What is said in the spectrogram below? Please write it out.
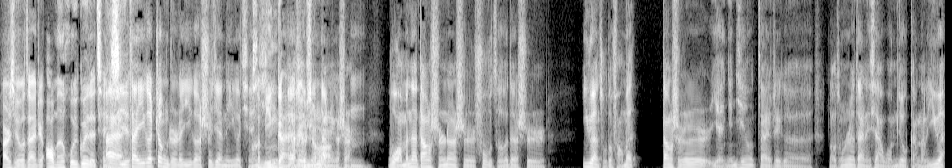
而且又在这澳门回归的前夕，在一个政治的一个事件的一个前夕，很敏感很敏感这个事儿。嗯，我们呢当时呢是负责的是医院组的访问，当时也年轻，在这个老同志的带领下，我们就赶到了医院。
